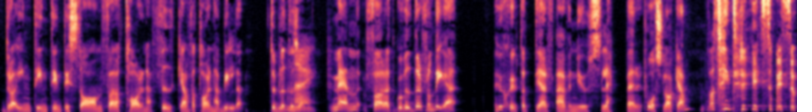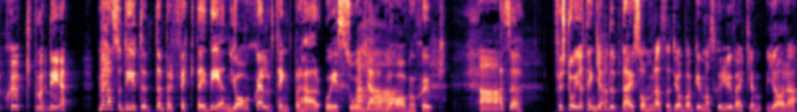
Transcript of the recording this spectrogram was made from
dra in Tintin till stan för att ta den här fikan för att ta den här bilden. Typ lite Nej. så. Men för att gå vidare från det, hur sjukt att Järf Avenue släpper påslakan. Vad tänkte du som är så sjukt med det? Men alltså det är ju typ den perfekta idén. Jag har själv tänkt på det här och är så Aha. jävla avundsjuk. Alltså förstå, jag tänkte Ja. på typ det här i somras att jag bara gud man skulle ju verkligen göra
